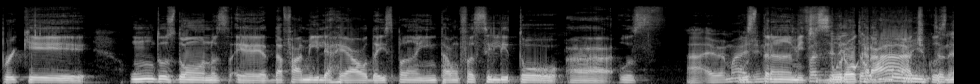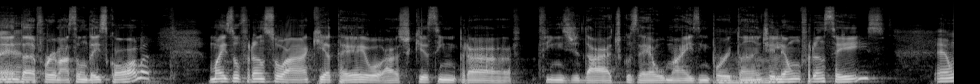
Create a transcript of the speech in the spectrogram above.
porque um dos donos é, da família real da Espanha, então facilitou ah, os Ah, os trâmites burocráticos, muito, né, da formação da escola. Mas o François, que até eu acho que assim para fins didáticos é o mais importante, ele é um francês. É um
